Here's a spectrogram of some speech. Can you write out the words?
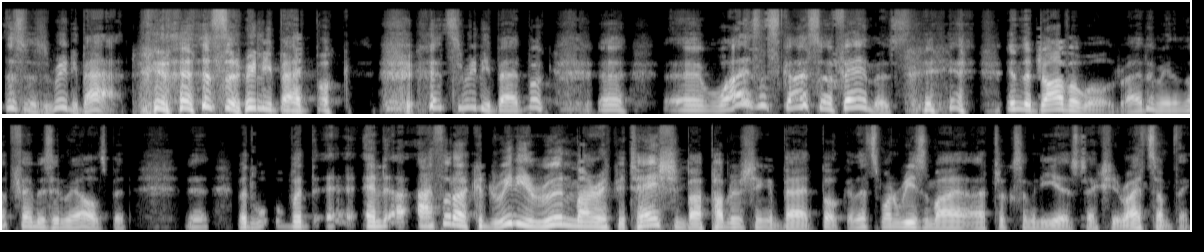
this is really bad. this is a really bad book. it's a really bad book. Uh, uh, why is this guy so famous in the Java world, right? I mean, I'm not famous anywhere else, but, uh, but, but, and I thought I could really ruin my reputation by publishing a bad book, and that's one reason why I took so many years to actually write something.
